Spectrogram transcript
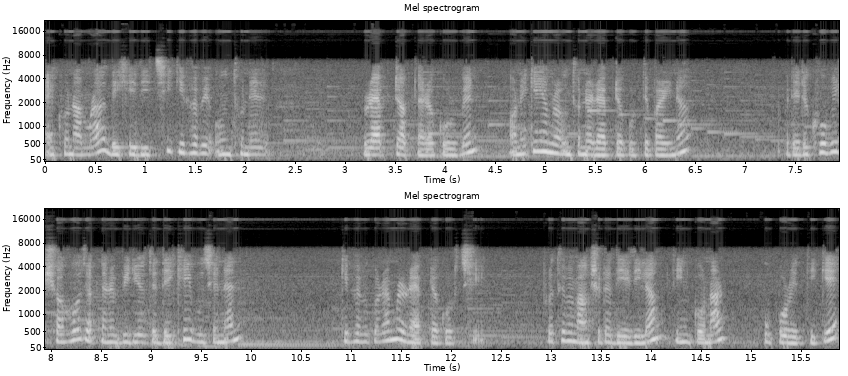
এখন আমরা দেখিয়ে দিচ্ছি কীভাবে অন্থনের র্যাপটা আপনারা করবেন। অনেকেই আমরা অন্থনের র্যাপটা করতে পারি না। বাট এটা খুবই সহজ, আপনারা ভিডিওতে দেখেই বুঝে নেন কীভাবে করে আমরা র্যাপটা করছি। প্রথমে মাংসটা দিয়ে দিলাম তিন কোনার উপরের দিকে।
